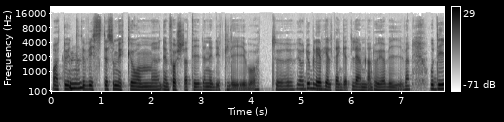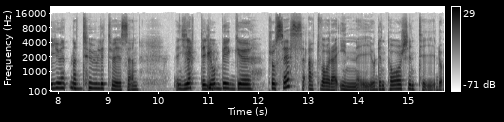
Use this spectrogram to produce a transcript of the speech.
Och att du inte mm. visste så mycket om eh, den första tiden i ditt liv. Och att ja, du blev helt enkelt lämnad och övergiven. Och det är ju mm. naturligtvis en jättejobbig process att vara inne i. Och den tar sin tid. Och,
